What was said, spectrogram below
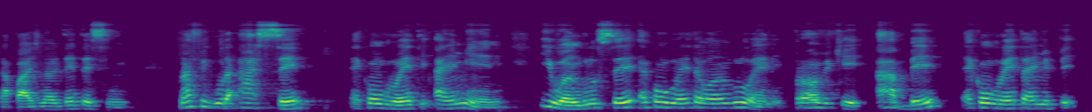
Na página 85. Na figura AC é congruente a MN e o ângulo C é congruente ao ângulo N. Prove que AB é congruente a MP.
